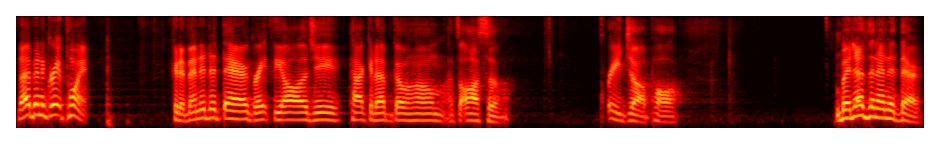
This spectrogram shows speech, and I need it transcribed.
That would have been a great point. Could have ended it there. Great theology. Pack it up, go home. That's awesome. Great job, Paul. But it doesn't end it there.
